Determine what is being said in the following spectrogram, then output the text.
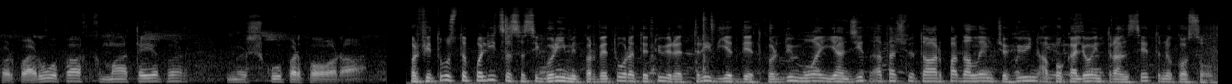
përparue pak ma tepër, me shku përpara. Përfitues të policës së sigurimit për veturat e tyre tridhjetë ditë për dy muaj janë gjithë ata qytetarë pa dallim që hyjnë apo kalojnë transit në Kosovë.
